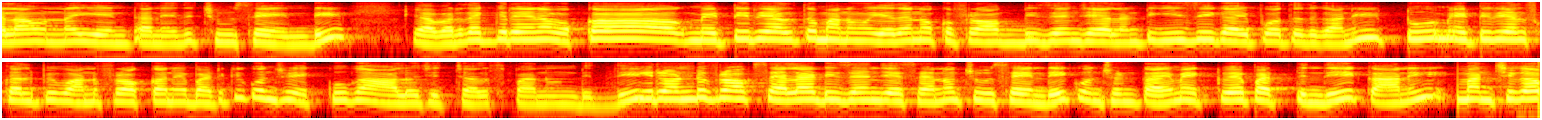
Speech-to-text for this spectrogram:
ఎలా ఉన్నాయి ఏంటి అనేది చూసేయండి. ఎవరి దగ్గరైనా ఒక మెటీరియల్తో మనం ఏదైనా ఒక ఫ్రాక్ డిజైన్ చేయాలంటే ఈజీగా అయిపోతుంది కానీ టూ మెటీరియల్స్ కలిపి వన్ ఫ్రాక్ అనే బట్టి కొంచెం ఎక్కువగా ఆలోచించాల్సి పని ఉండిద్ది. ఈ రెండు ఫ్రాక్స్ ఎలా డిజైన్ చేశానో చూసేయండి. కొంచెం టైం ఎక్కువే పట్టింది కానీ మంచిగా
